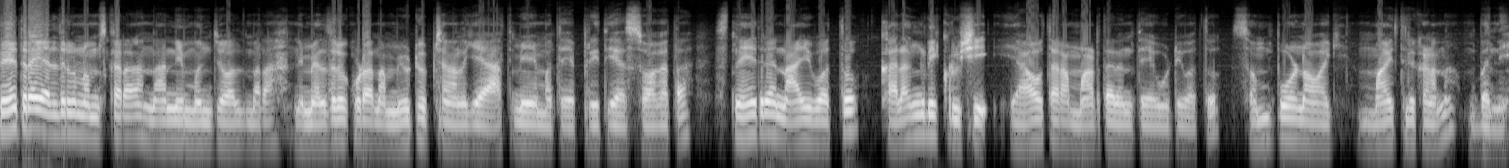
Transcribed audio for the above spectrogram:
ಸ್ನೇಹಿತರೆ, ಎಲ್ರಿಗೂ ನಮಸ್ಕಾರ. ನಾನು ನಿಮ್ಮ ಮಂಜು ಅಲ್ಮರ ನಿಮ್ಮೆಲ್ಲರೂ ಕೂಡ ನಮ್ಮ ಯೂಟ್ಯೂಬ್ ಚಾನಲ್ಗೆ ಆತ್ಮೀಯ ಮತ್ತು ಪ್ರೀತಿಯ ಸ್ವಾಗತ. ಸ್ನೇಹಿತರೆ ನಾ ಇವತ್ತು ಕಲಂಗಡಿ ಕೃಷಿ ಯಾವ ಥರ ಮಾಡ್ತಾರೆ ಅಂತ ಹೇಳ್ಬಿಟ್ಟು ಇವತ್ತು ಸಂಪೂರ್ಣವಾಗಿ ಮಾಹಿತಿ ತಿಳ್ಕೊಳ್ಳೋಣ. ಬನ್ನಿ.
